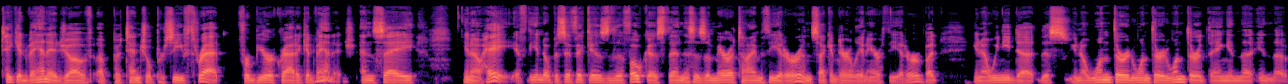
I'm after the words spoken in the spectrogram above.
take advantage of a potential perceived threat for bureaucratic advantage and say, you know, hey, if the Indo Pacific is the focus, then this is a maritime theater and secondarily an air theater. But you know, we need to this you know one third, one third, one third thing in the in the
